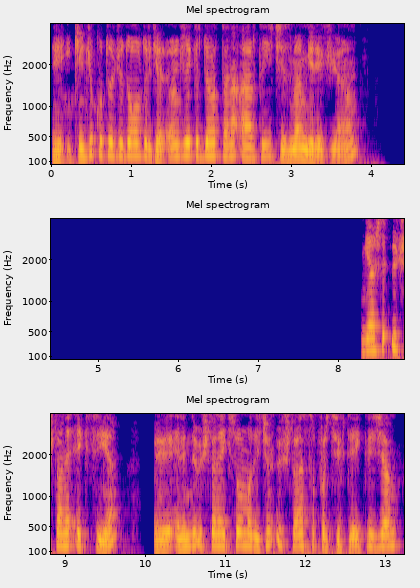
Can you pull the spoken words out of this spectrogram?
e, ikinci kutucu doldururken öncelikle 4 tane artıyı çizmem gerekiyor. Gerçekten 3 tane eksiyi e, elimde 3 tane eksi olmadığı için 3 tane sıfır çifti ekleyeceğim.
